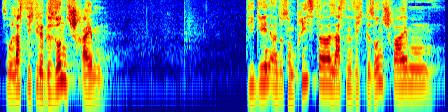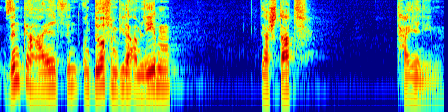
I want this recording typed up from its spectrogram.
So, lasst dich wieder gesund schreiben. Die gehen also zum Priester, lassen sich gesund schreiben, sind geheilt sind und dürfen wieder am Leben der Stadt teilnehmen.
